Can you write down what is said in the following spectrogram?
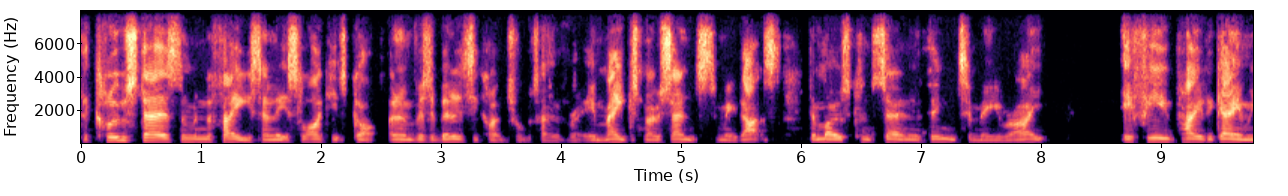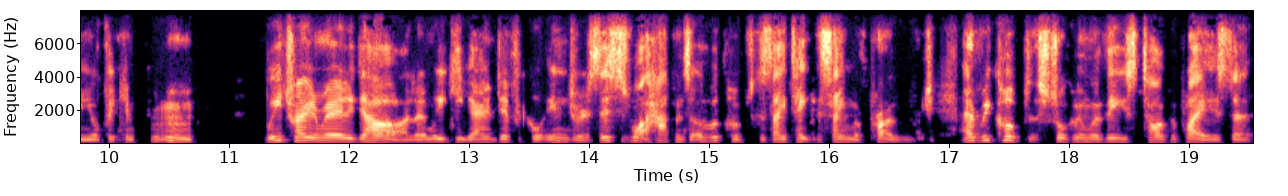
the clue stares them in the face and it's like it's got an invisibility cloak chucked over it. It makes no sense to me. That's the most concerning thing to me, right? If you play the game and you're thinking, hmm, we train really hard and we keep getting difficult injuries. This is what happens at other clubs because they take the same approach. Every club that's struggling with these type of players that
